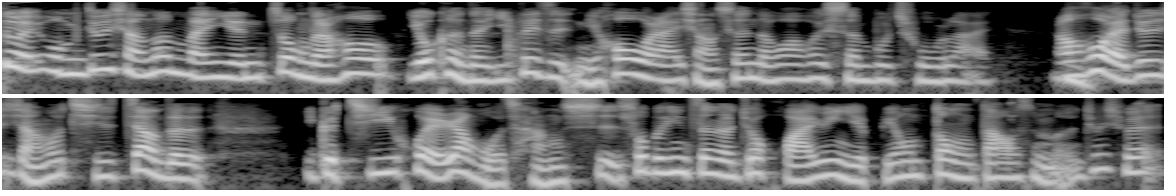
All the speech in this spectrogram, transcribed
对，我们就想到蛮严重的，然后有可能一辈子你后来想生的话会生不出来。然后后来就是想说，其实这样的一个机会让我尝试，说不定真的就怀孕也不用动刀什么，就觉得。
